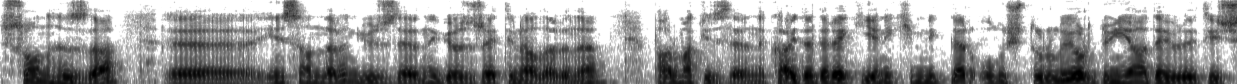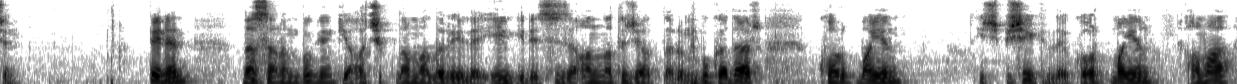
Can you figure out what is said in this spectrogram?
son hızla e, insanların yüzlerini, göz retinalarını, parmak izlerini kaydederek yeni kimlikler oluşturuluyor dünya devleti için. Benim NASA'nın bugünkü açıklamalarıyla ilgili size anlatacaklarım bu kadar. Korkmayın, hiçbir şekilde korkmayın ama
